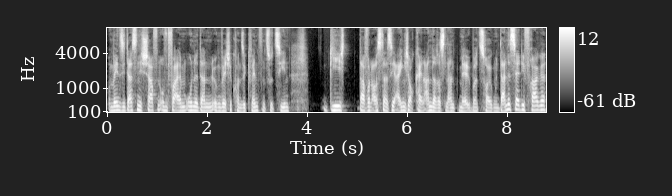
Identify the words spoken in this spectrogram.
und wenn sie das nicht schaffen und vor allem ohne dann irgendwelche Konsequenzen zu ziehen, gehe ich davon aus, dass sie eigentlich auch kein anderes Land mehr überzeugen. Und dann ist ja die Frage,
